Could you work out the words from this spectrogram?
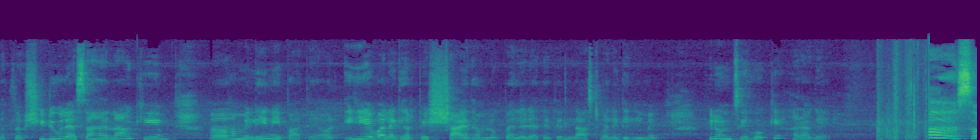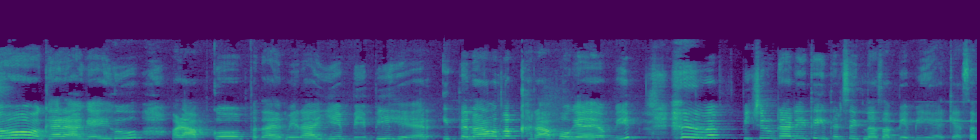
मतलब शेड्यूल ऐसा है ना कि हम मिल ही नहीं पाते और ये वाले घर पे शायद हम लोग पहले पहले रहते थे लास्ट वाले गली में, फिर उनसे होके घर आ गए। सो, घर आ गई हूँ और आपको पता है मेरा ये बेबी हेयर इतना मतलब ख़राब हो गया है अभी। मैं पिक्चर उठा रही थी, इधर से इतना सा बेबी हेयर कैसा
